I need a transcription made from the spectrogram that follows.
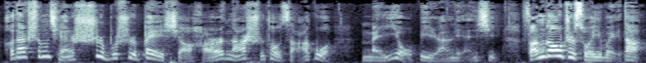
和他生前是不是被小孩拿石头砸过没有必然联系。梵高之所以伟大。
